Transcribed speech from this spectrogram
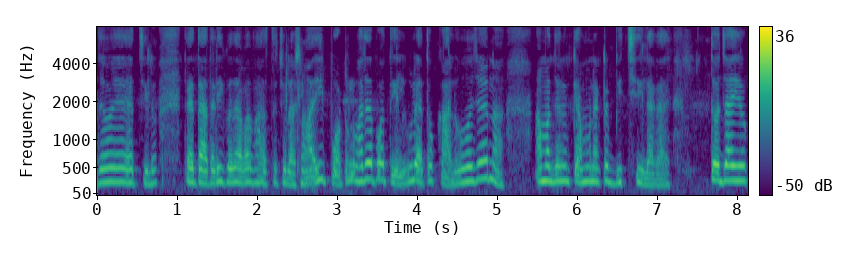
ভাজা হয়ে যাচ্ছিল, তাই তাড়াতাড়ি করে আবার ভাজতে চলে আসলাম। আর এই পটল ভাজার পর তেলগুলো এত কালো হয়ে যায় না, আমার যেন কেমন একটা বিচ্ছিরি লাগায়। তো যাই হোক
